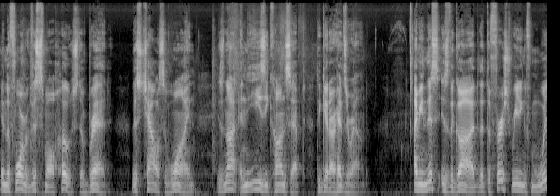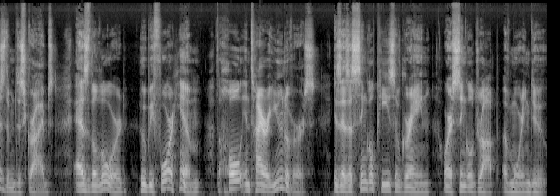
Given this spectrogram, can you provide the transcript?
in the form of this small host of bread, this chalice of wine, is not an easy concept to get our heads around. I mean, this is the God that the first reading from Wisdom describes as the Lord who before him the whole entire universe is as a single piece of grain or a single drop of morning dew.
